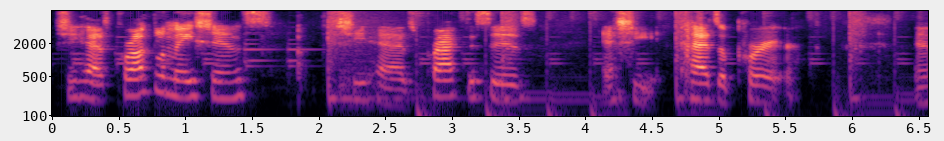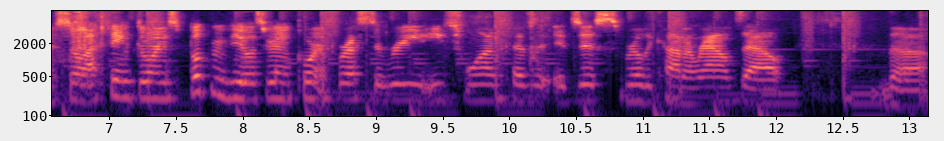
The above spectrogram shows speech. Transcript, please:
she has proclamations, she has practices, and she has a prayer. And so I think during this book review, it's really important for us to read each one because it, it just really kind of rounds out the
